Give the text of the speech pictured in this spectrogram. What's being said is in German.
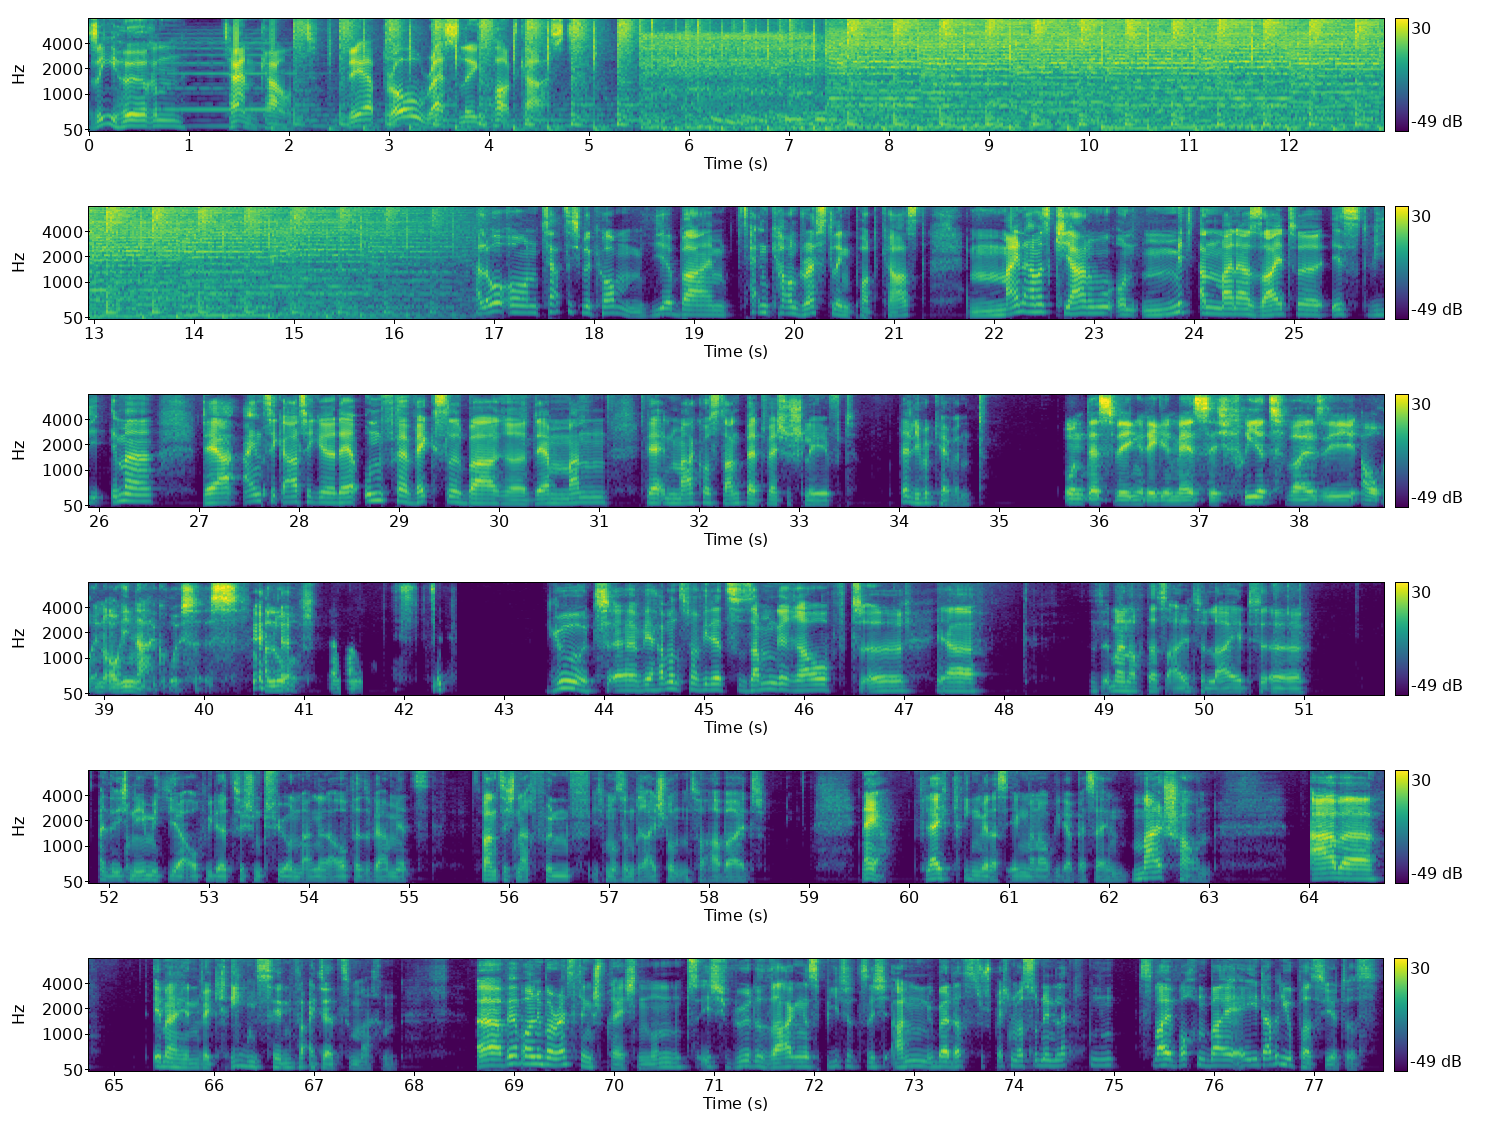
Sie hören Ten Count, der Pro Wrestling Podcast. Hallo und herzlich willkommen hier beim Ten Count Wrestling Podcast. Mein Name ist Keanu und mit an meiner Seite ist wie immer der einzigartige, der unverwechselbare, der Mann, der in Markus Standbettwäsche schläft, der liebe Kevin. Und deswegen regelmäßig friert, weil sie auch in Originalgröße ist. Hallo. Gut, äh, wir haben uns mal wieder zusammengerauft. Äh, ja, es ist immer noch das alte Leid. Äh, also ich nehme hier auch wieder zwischen Tür und Angel auf. Also wir haben jetzt 20 nach 5. Ich muss in drei Stunden zur Arbeit. Naja, vielleicht kriegen wir das irgendwann auch wieder besser hin. Mal schauen. Aber immerhin, wir kriegen es hin, weiterzumachen. Äh, wir wollen über Wrestling sprechen und ich würde sagen, es bietet sich an, über das zu sprechen, was so in den letzten zwei Wochen bei AEW passiert ist.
